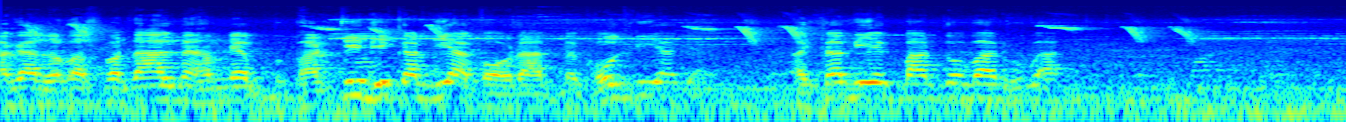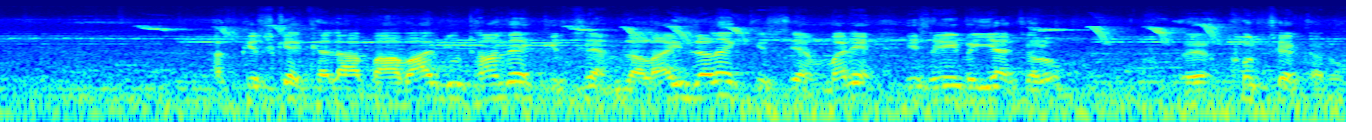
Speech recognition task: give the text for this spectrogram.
अगर अस्पताल में हमने भर्ती भी कर दिया तो रात में खोल दिया जाए ऐसा भी एक बार, दो बार हुआ। अब किसके खिलाफ आवाज़ उठाने, किससे हम लड़ाई लड़ें, किससे हम मरें, इसलिए भैया चलो खुद से करो।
